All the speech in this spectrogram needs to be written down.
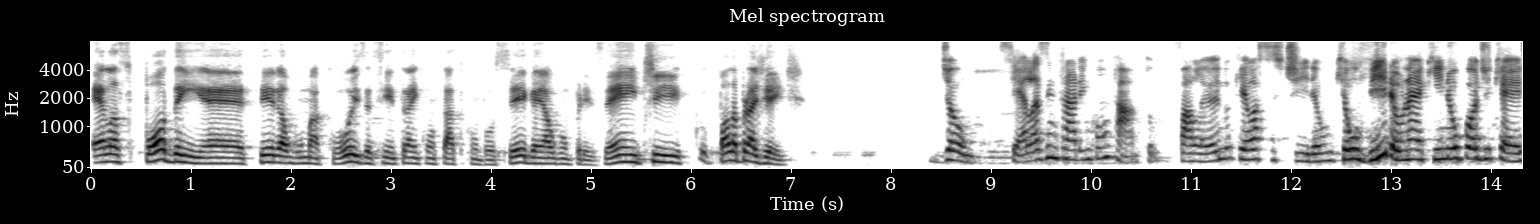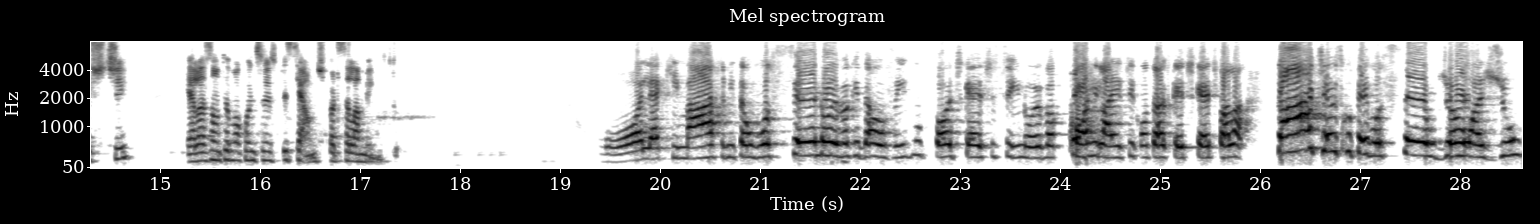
elas podem é, ter alguma coisa, se assim, entrar em contato com você, ganhar algum presente? Fala pra gente. Joe, se elas entrarem em contato falando que eu assistiram, que ouviram né, aqui no podcast, elas vão ter uma condição especial de parcelamento. Olha que máximo! Então, você, noiva que está ouvindo o podcast Sim Noiva, corre lá, entre em contato com a etiquete, fala: Tati, eu escutei você, o John, a Ju,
